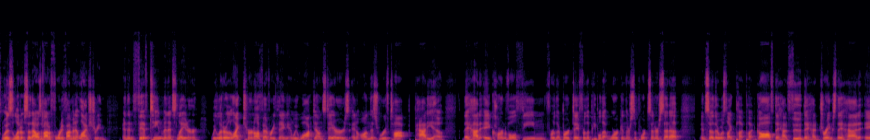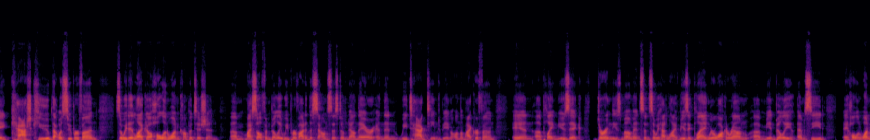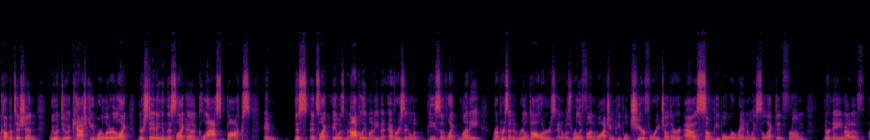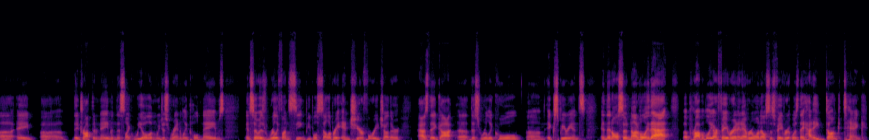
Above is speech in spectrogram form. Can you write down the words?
was literally, so that was about a 45 minute live stream. And then 15 minutes later, we literally like turn off everything and we walk downstairs and on this rooftop patio, they had a carnival theme for their birthday for the people that work in their support center set up. And so there was like putt putt golf, they had food, they had drinks, they had a cash cube that was super fun. So we did like a hole in one competition. Um, myself and Billy, we provided the sound system down there, and then we tag teamed being on the microphone and uh, playing music during these moments. And so we had live music playing. We were walking around. Uh, me and Billy emceed a hole in one competition. We would do a cash cube where literally like they're standing in this like a uh, glass box and this it's like it was monopoly money but every single piece of like money represented real dollars and it was really fun watching people cheer for each other as some people were randomly selected from their name out of uh, a uh, they dropped their name in this like wheel and we just randomly pulled names and so it was really fun seeing people celebrate and cheer for each other as they got uh, this really cool um, experience. And then also, not only that, but probably our favorite and everyone else's favorite was they had a dunk tank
